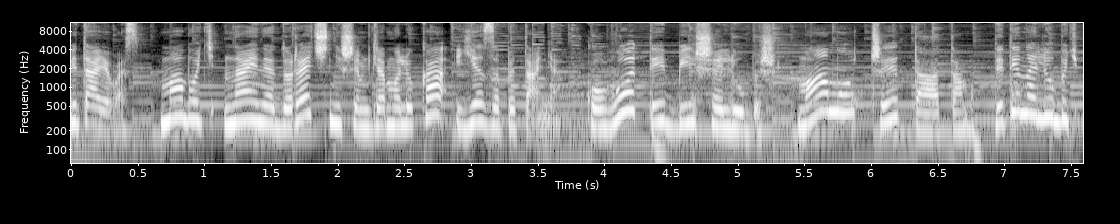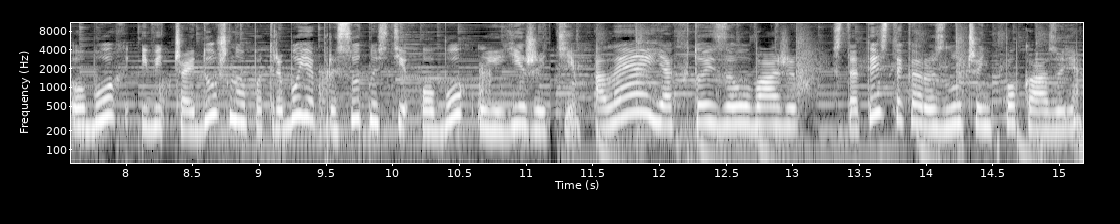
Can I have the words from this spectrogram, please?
Вітаю вас! Мабуть, найнедоречнішим для малюка є запитання: кого ти більше любиш маму чи тата? Дитина любить обох і відчайдушно потребує присутності обох у її житті. Але як хтось зауважив, статистика розлучень показує,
